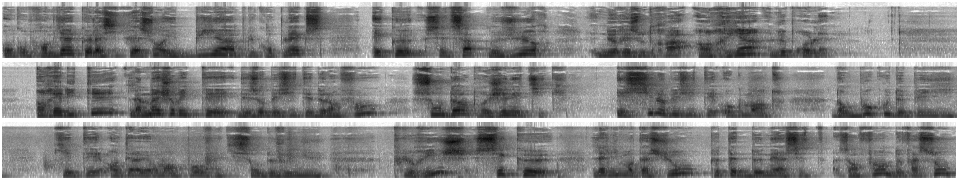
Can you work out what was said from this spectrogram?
On comprend bien que la situation est bien plus complexe et que cette simple mesure ne résoudra en rien le problème. En réalité, la majorité des obésités de l'enfant sont d'ordre génétique. Et si l'obésité augmente dans beaucoup de pays qui étaient antérieurement pauvres et qui sont devenus plus riches, c'est que l'alimentation peut être donnée à ces enfants de façon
